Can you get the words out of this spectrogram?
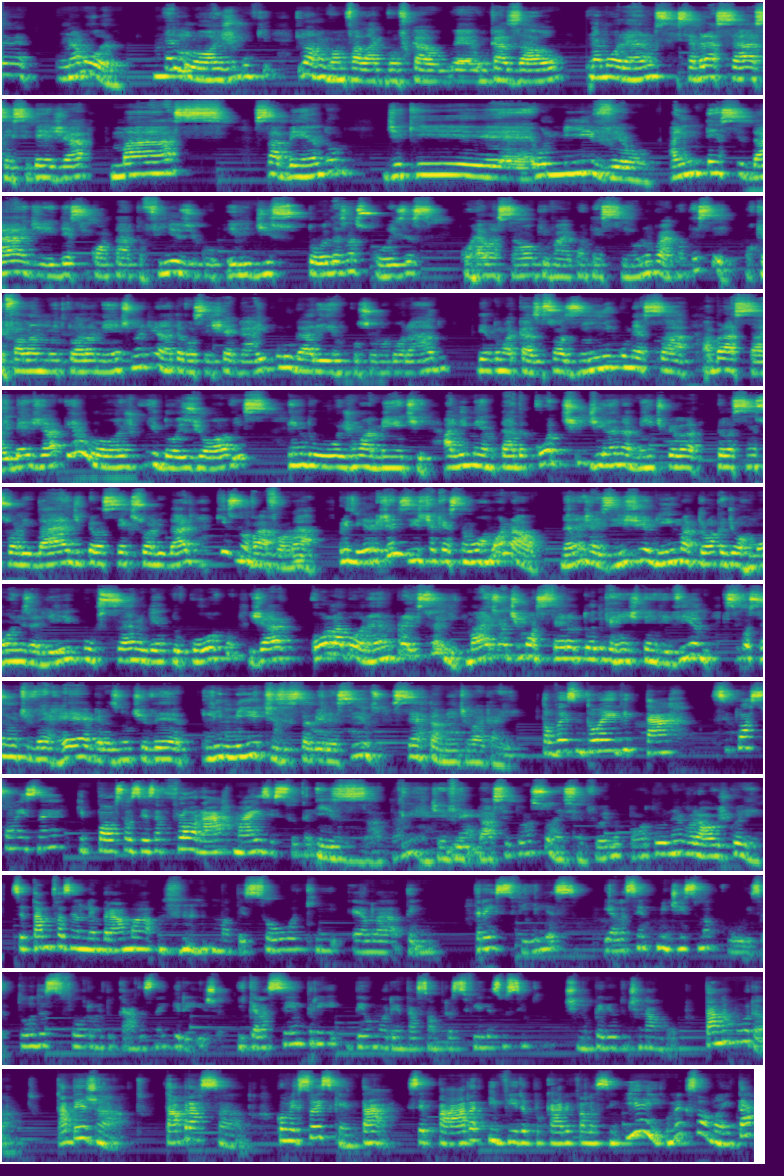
um namoro. É uhum. lógico que, que nós não vamos falar que vão ficar é, um casal namorando, sem se abraçar, sem se beijar, mas sabendo de que eh, o nível, a intensidade desse contato físico, ele diz todas as coisas com relação ao que vai acontecer ou não vai acontecer. Porque falando muito claramente, não adianta você chegar e ir para um lugar erro com o seu namorado, dentro de uma casa sozinho e começar a abraçar e beijar, porque é lógico que dois jovens tendo hoje uma mente alimentada cotidianamente pela, pela sensualidade, pela sexualidade, que isso não vai aflorar. Primeiro que já existe a questão hormonal, né? Já existe ali uma troca de hormônios ali pulsando dentro do corpo, já colaborando para isso aí. Mas a atmosfera toda que a gente tem vivido, se você não tiver regras, não tiver limites estabelecidos, certamente vai cair. Talvez então é evitar situações, né? Que possam, às vezes, aflorar mais isso daí. Exatamente, evitar né? situações. Você foi no ponto nevrálgico aí. Você está me fazendo lembrar uma, uma pessoa que ela tem três filhas e ela sempre me disse uma coisa: todas foram educadas na igreja e que ela sempre deu uma orientação para as filhas o seguinte, no período de namoro: tá namorando, tá beijando, tá abraçando, começou a esquentar, você para e vira pro cara e fala assim: "E aí, como é que sua mãe tá?"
